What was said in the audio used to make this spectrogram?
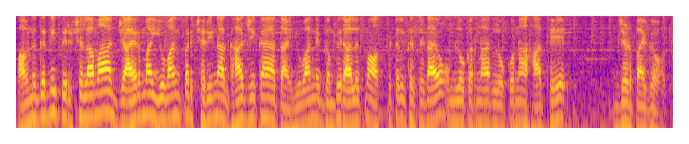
ભાવનગરની પીરછલામાં જાહેરમાં યુવાન પર છરીના ઘા ઝીકાયા હતા. યુવાનને ગંભીર હાલતમાં હોસ્પિટલ ખસેડાયો. હુમલો કરનાર લોકોના હાથે ઝડપાઈ ગયો હતો.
